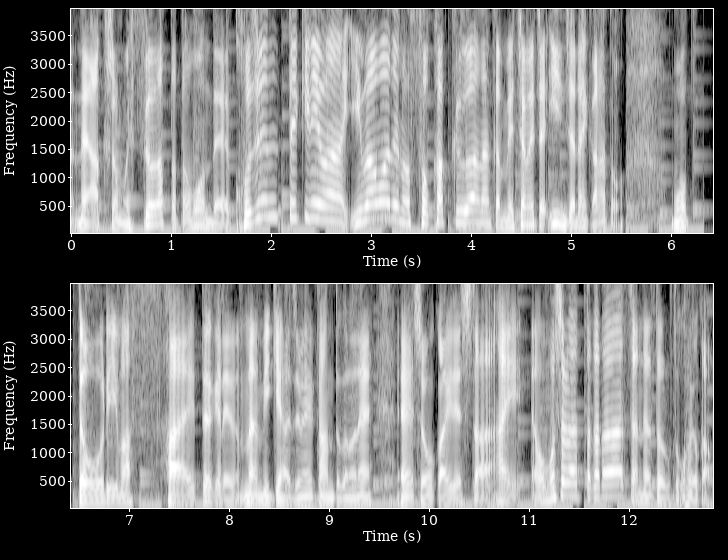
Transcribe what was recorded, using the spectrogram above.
あ、ね、アクションも必要だったと思うんで、個人的には今までの組閣はなんかめちゃめちゃいいんじゃないかなと思っております。はい。というわけで、まあ、三木はじめ監督のね、えー、紹介でした。はい。面白かった方はチャンネル登録と高評価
